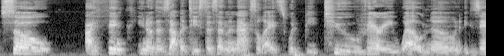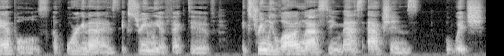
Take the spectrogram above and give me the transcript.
So I think, you know, the Zapatistas and the Naxalites would be two very well known examples of organized, extremely effective extremely long lasting mass actions which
